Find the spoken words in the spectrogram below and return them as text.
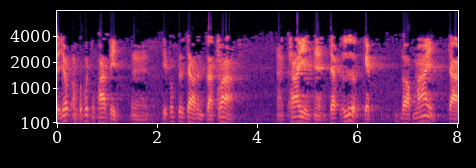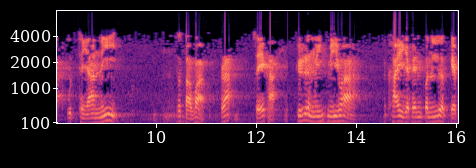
จะยกอาพระพุทธภาษิตที่พระพุทธเจ้าท่านตรัสว่าใครจะเลือกเก็บดอกไม้จากอุทยานนี้ ก็ตอบว่าพระเสขะคือเรื่องมีมีว่า ใครจะเป็นคนเลือกเก็บ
